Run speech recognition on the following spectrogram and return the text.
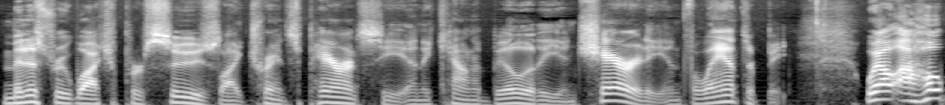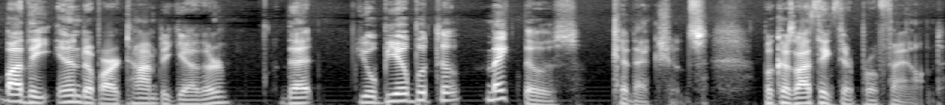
Ministry Watch pursues, like transparency and accountability and charity and philanthropy? Well, I hope by the end of our time together that you'll be able to make those connections because I think they're profound.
